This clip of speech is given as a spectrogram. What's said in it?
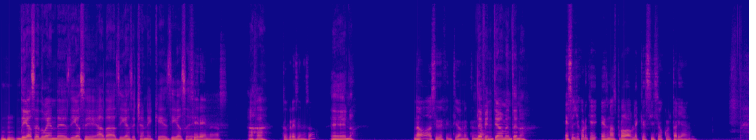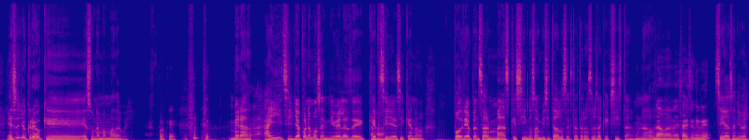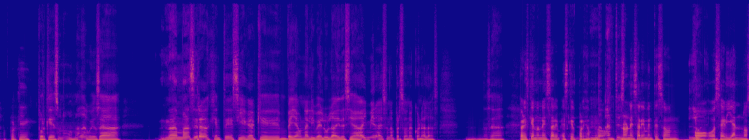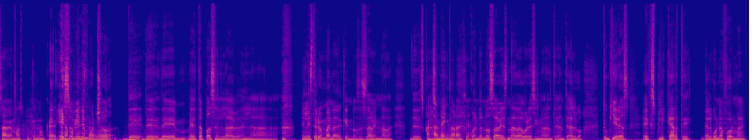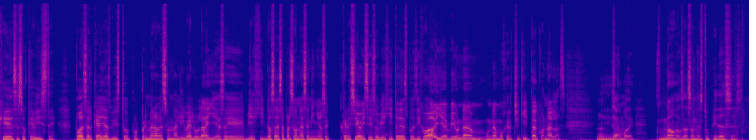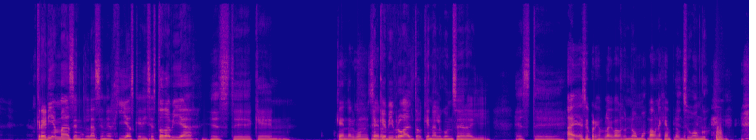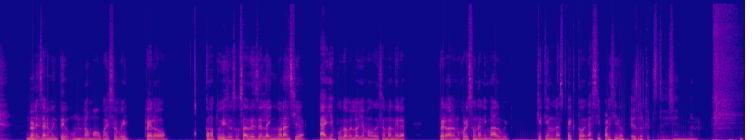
Ujú. Dígase duendes, dígase hadas, dígase chaneques, dígase... Sirenas. Ajá. ¿Tú crees en eso? Eh, no. No, así definitivamente no. Definitivamente no. eso yo creo que es más probable que sí se ocultarían. Eso yo creo que es una mamada, güey. Porque Mira, ahí si ya ponemos en niveles de que Ajá. sí es y que no, podría pensar más que sí nos han visitado los extraterrestres a que exista una hada. no mames, a ese nivel, Sí, a ese nivel. porque Porque es una mamada, güey. O sea, nada más era gente ciega que veía una libélula y decía, ay, mira, es una persona con alas. O sea, pero es que no necesariamente, es que por ejemplo, No, necesariamente son Lo- o, o serían, no sabemos, porque nunca. eso viene mucho de, de, de etapas en la, en la, en la historia humana de que no se sabe nada de Ajá, de desconocimiento. ignorancia. Cuando no sabes nada o eres ignorante ante algo, tú quieres explicarte de alguna forma qué es eso que viste. Puede ser que hayas visto por primera vez una libélula y ese viejito, o sea, esa persona, ese niño se creció y se hizo viejito y después dijo, ay, ya vi una, una mujer chiquita con alas. Mm, Y es como de, no, o sea, son estupideces. Creería más en las energías que dices todavía, este, que en, Que en algún en ser. que vibro alto, que en algún ser ahí, este, Ah, eso, por ejemplo, ahí va un, un gnomo va un ejemplo. en su hongo. No necesariamente un gnomo o eso, güey, pero como tú dices, o sea, desde la ignorancia, alguien pudo haberlo llamado de esa manera, pero a lo mejor es un animal, güey, que tiene un aspecto así parecido, Es lo que te estoy diciendo, mano.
